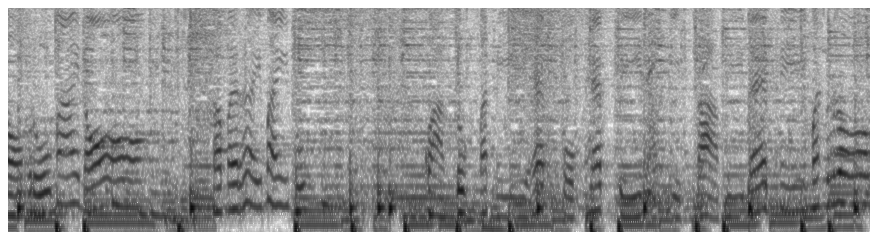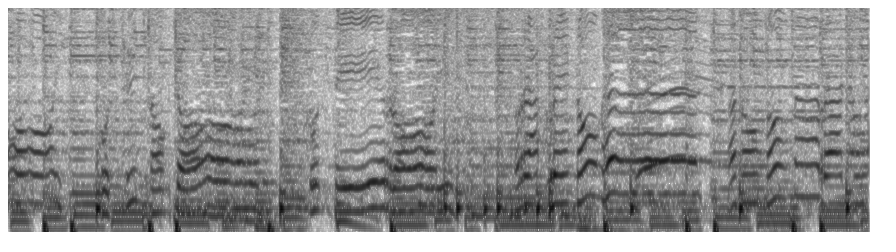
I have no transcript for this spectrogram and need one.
น้องรู้ไหมน้องทำอะไรไม่ถูกความสุขมันมีแฮปปกแฮปปี้นั่งยิ้มตาพี่แบบนี้มันร้อยคนขึ้นน้องจอยคนตีรอย รักแรงน้องเฮ้ยน้องน้องน่ารักน้อง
